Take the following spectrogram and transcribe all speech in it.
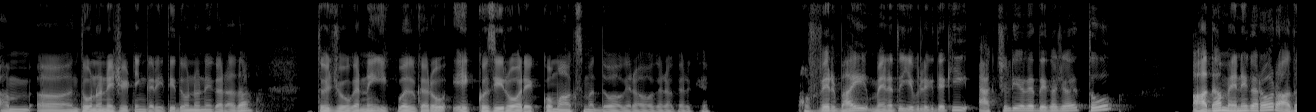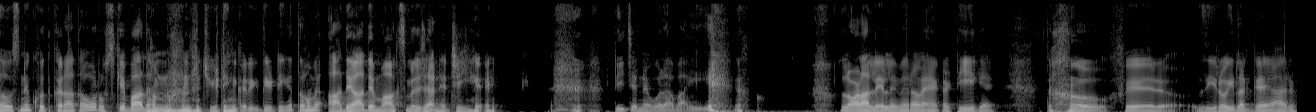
हम दोनों ने चीटिंग करी थी, दोनों ने करा था तो जो करने इक्वल करो, एक को ज़ीरो और एक को मार्क्स मत दो, वगैरह वगैरह करके। और फिर भाई, मैंने तो ये भी लिख दिया कि एक्चुअली अगर देखा जाए तो आधा मैंने करा और आधा उसने खुद करा था और उसके बाद हम दोनों ने चीटिंग करी थी, ठीक है? तो हमें आधे आधे मार्क्स मिल जाने चाहिए। टीचर ने बोला, भाई, लौड़ा ले ले मेरा मैं का ठीक है? तो फिर ज़ीरो ही लग गए यार।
